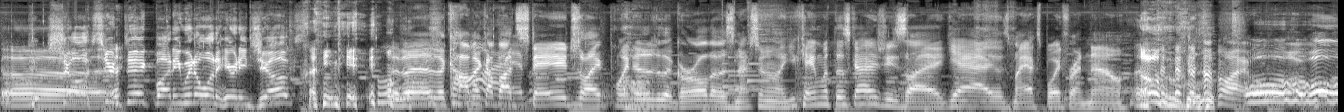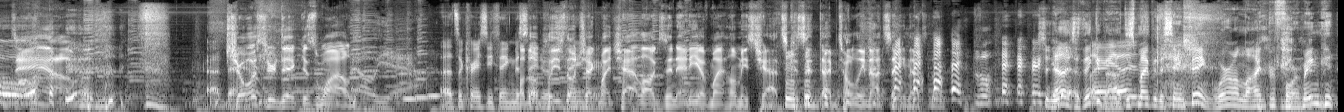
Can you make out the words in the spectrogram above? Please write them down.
Uh, Show us your dick, buddy. We don't want to hear any jokes. I mean, The, the oh comic up on stage like pointed Oh. to the girl that was next to him, like, "You came with this guy?" She's like, "Yeah, it was my ex-boyfriend now." oh, like, "Oh, whoa, whoa." Damn. God. Show us your dick is wild. Hell yeah. That's a crazy thing to say. Although, to a please don't check my chat logs in any of my homies' chats because I'm totally not saying that to them. so now that you think about it, this might be the same thing. We're online performing,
